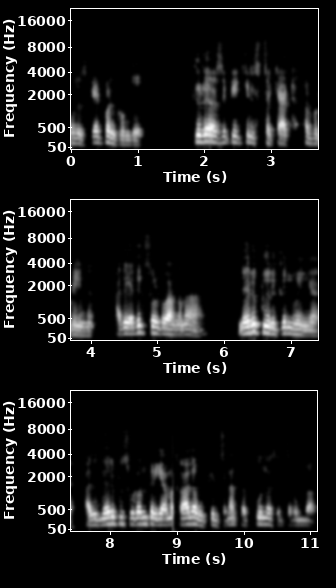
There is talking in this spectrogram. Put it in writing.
ஒரு ஸ்டேட்மெண்ட் உண்டு. கியூரியாசிட்டி கில்ஸ் த கேட் அப்படின்னு. அது எதுக்கு சொல்கிறாங்கன்னா நெருப்பு இருக்குன்னு வைங்க. அது நெருப்பு சுடன்னு தெரியாமல் காலை விட்டுடுச்சுன்னா பூனை செத்துரும்பாங்க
